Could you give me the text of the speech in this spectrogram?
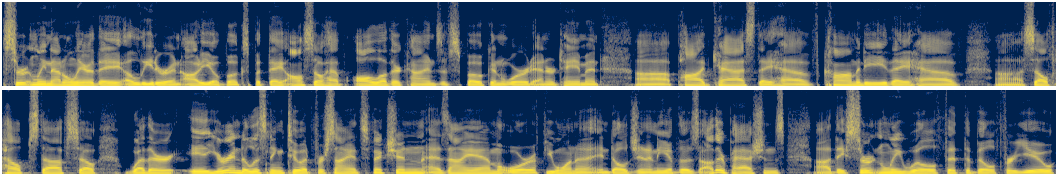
Certainly, not only are they a leader in audiobooks, but they also have all other kinds of spoken word entertainment uh, podcasts. They have comedy. They have uh, self help stuff. So whether you're into listening to it for science fiction, as I am, or if you want to indulge in any of those other passions, uh, they certainly will fit the bill for you.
